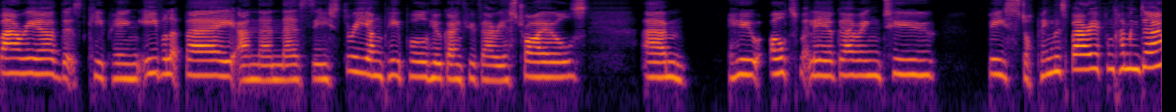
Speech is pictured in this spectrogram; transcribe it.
barrier that's keeping evil at bay and then there's these three young people who are going through various trials um, who ultimately are going to be stopping this barrier from coming down.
